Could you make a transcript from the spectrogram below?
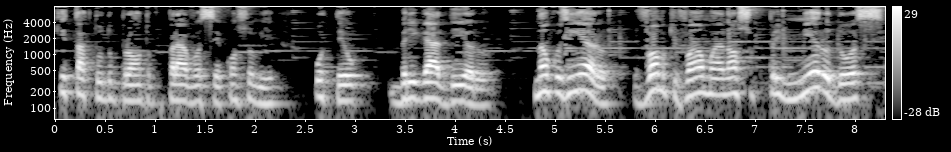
que está tudo pronto para você consumir o teu brigadeiro. Não, cozinheiro, vamos que vamos, é nosso primeiro doce.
